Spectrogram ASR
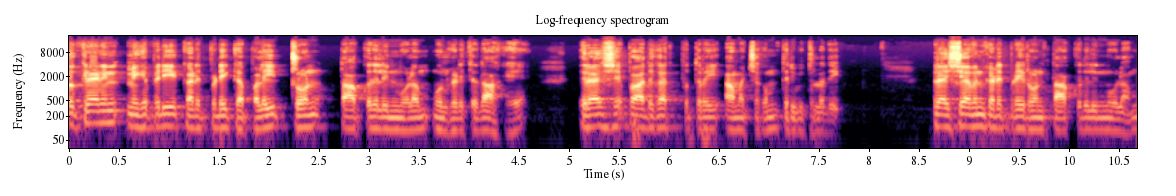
உக்ரைனின் மிகப்பெரிய கடற்படை கப்பலை ட்ரோன் தாக்குதலின் மூலம் மூழ்கடித்ததாக ரஷ்ய பாதுகாப்புத்துறை அமைச்சகம் தெரிவித்துள்ளது. ரஷ்யாவின் கடற்படை ட்ரோன் தாக்குதலின் மூலம்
